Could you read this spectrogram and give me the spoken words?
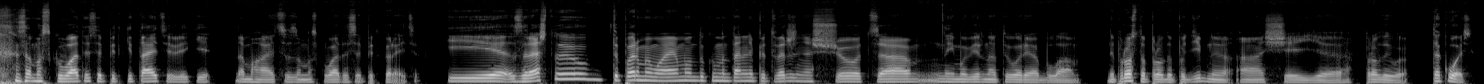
замаскуватися під китайців, які намагаються замаскуватися під корейців. І зрештою, тепер ми маємо документальне підтвердження, що ця неймовірна теорія була не просто правдоподібною, а ще й е, правдивою. Так ось.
